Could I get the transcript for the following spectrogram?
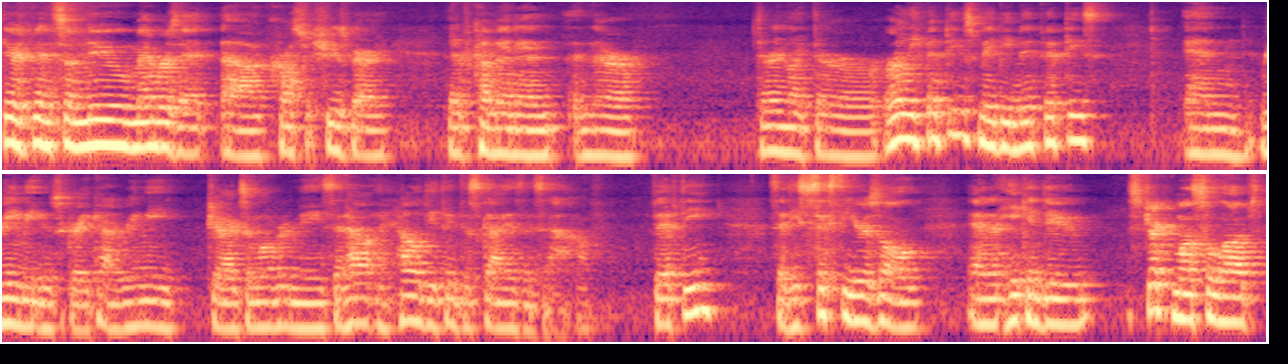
there's been some new members at uh, CrossFit Shrewsbury that have come in and, and they're, they're in like their early 50s, maybe mid 50s. And Remy, who's a great guy, Remy drags him over to me. He said, "How how old do you think this guy is?" I said, oh, 50. said he's 60 years old and he can do strict muscle ups,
